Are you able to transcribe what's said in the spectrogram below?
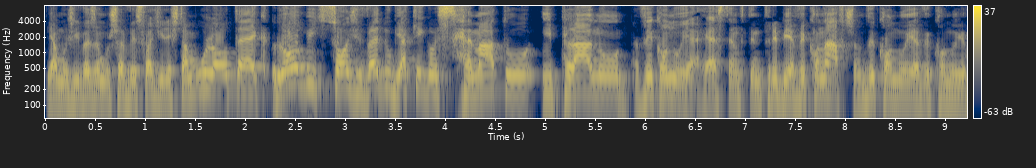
ja możliwe, że muszę wysłać ileś tam ulotek, robić coś według jakiegoś schematu i planu wykonuję. Ja jestem w tym trybie wykonawczym, wykonuję, wykonuję,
